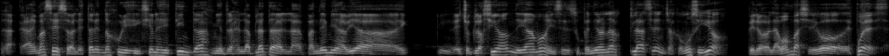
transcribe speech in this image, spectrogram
Además eso, al estar en dos jurisdicciones distintas, mientras en La Plata la pandemia había eh, hecho eclosión, digamos, y se suspendieron las clases, en Chascomús siguió. Pero la bomba llegó después.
